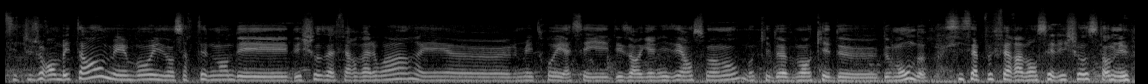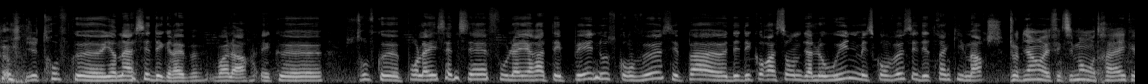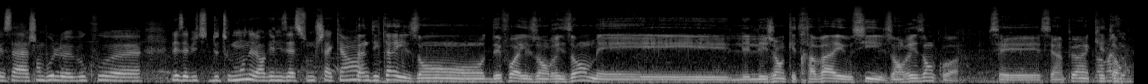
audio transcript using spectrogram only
c'est toujours embêtant, mais bon, ils ont certainement des, choses à faire valoir et le métro est assez désorganisé en ce moment, donc ils doivent manquer de, de monde. Si ça peut faire avancer les choses, tant mieux. Je trouve qu'il y en a assez des grèves, voilà, et que trouve que pour la SNCF ou la RATP, nous, ce qu'on veut, c'est pas euh, des décorations d'Halloween, mais ce qu'on veut, c'est des trains qui marchent. Je vois bien, effectivement, au travail, que ça chamboule beaucoup euh, les habitudes de tout le monde et l'organisation de chacun. Les syndicats, ils ont, des fois, ils ont raison, mais les, gens qui travaillent aussi, ils ont raison, quoi. C'est un peu inquiétant.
